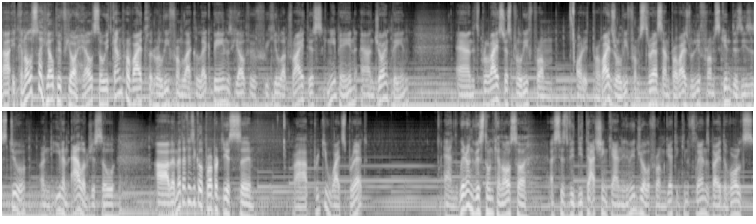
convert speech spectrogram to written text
Uh, it can also help with your health, so it can provide relief from like leg pains, help with heel arthritis, knee pain, and joint pain and it provides just relief from or it provides relief from stress and provides relief from skin diseases too and even allergies so uh, the metaphysical properties uh, are pretty widespread and wearing this stone can also assist with detaching an individual from getting influenced by the world's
